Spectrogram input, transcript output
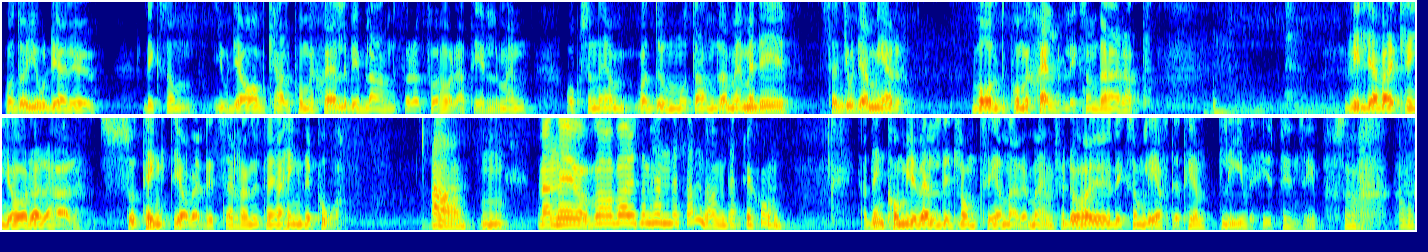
och då gjorde jag det liksom, gjorde jag avkall på mig själv ibland för att få höra till. Men också när jag var dum mot andra. Men, men det, sen gjorde jag mer våld på mig själv, liksom det här att vill jag verkligen göra det här så tänkte jag väldigt sällan utan jag hängde på. Ja. Mm. Men vad var det som hände sen då med depression? Ja, den kom ju väldigt långt senare, men för då har jag ju liksom levt ett helt liv i princip. Så, Mm.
